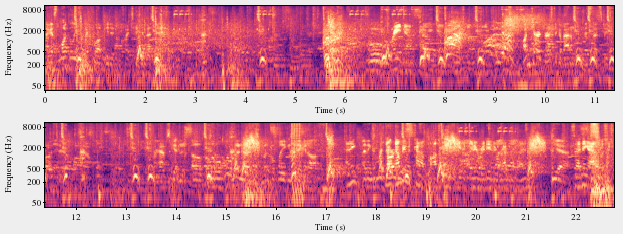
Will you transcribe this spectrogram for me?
I guess luckily for the club, he didn't quite take it that day. Ooh, Great down. uncharacteristic of Adam to miss that sweet spot too. So perhaps getting a, a little, little bit of nerves, but hopefully he can take it off. I think I think Dumpy regardless, was kind of posturing like he was getting ready to grab the ledge. Yeah, So I think Adam was just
